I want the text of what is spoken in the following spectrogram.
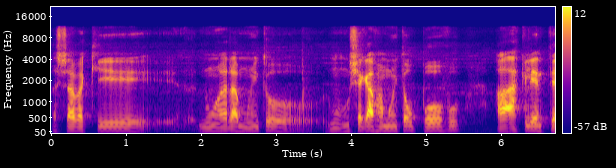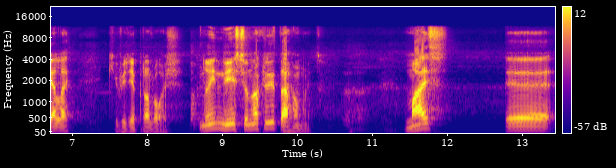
Achava que não era muito, não chegava muito ao povo, a clientela que viria para a loja. No início eu não acreditava muito, mas é,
